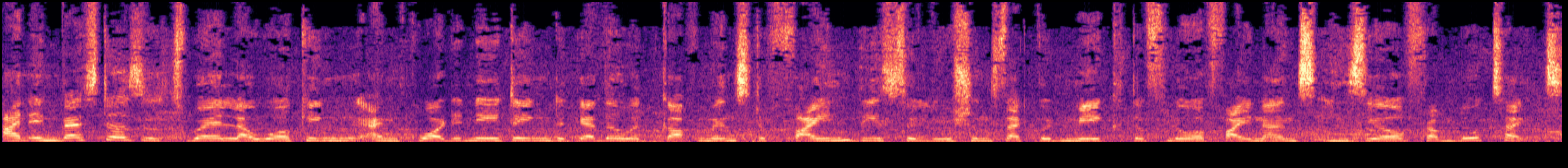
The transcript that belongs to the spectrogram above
And investors as well are working and coordinating together with governments to find these solutions that could make the flow of finance easier from both sides.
